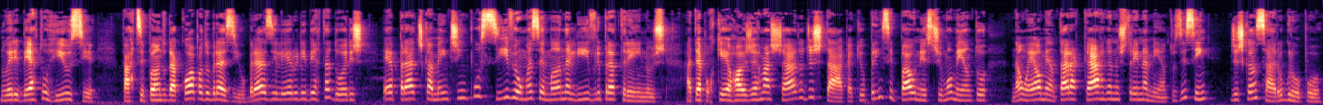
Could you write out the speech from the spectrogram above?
no Heriberto Rilse. Participando da Copa do Brasil, Brasileiro e Libertadores, é praticamente impossível uma semana livre para treinos. Até porque Roger Machado destaca que o principal neste momento não é aumentar a carga nos treinamentos, e sim descansar o grupo.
